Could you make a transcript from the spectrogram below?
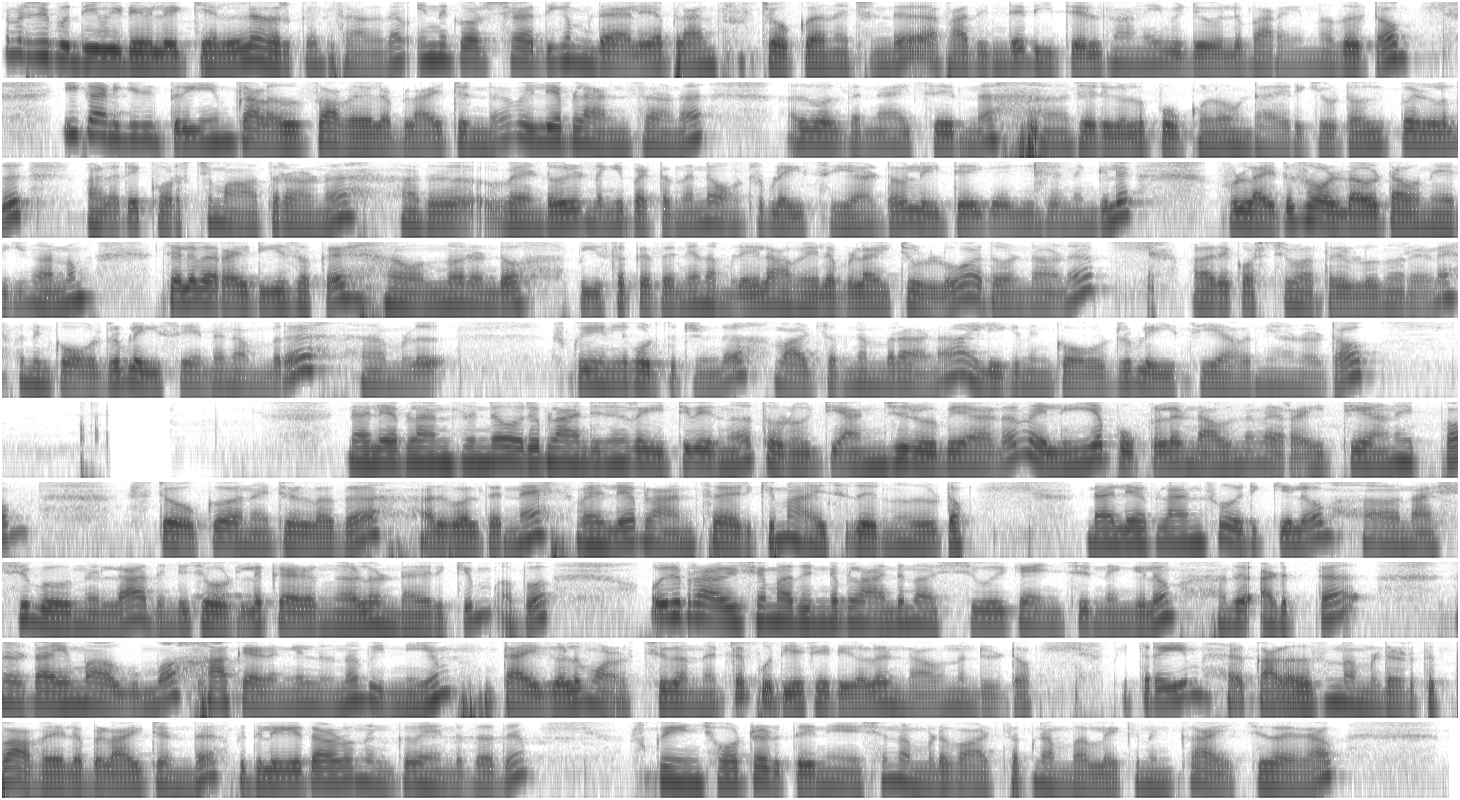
നമ്മുടെ ഒരു പുതിയ വീഡിയോയിലേക്ക് എല്ലാവർക്കും സ്വാഗതം. ഇന്ന് കുറച്ചധികം ഡാലിയ പ്ലാന്റ്സ് സ്റ്റോക്ക് വന്നിട്ടുണ്ട്. അപ്പോൾ അതിന്റെ ഡീറ്റെയിൽസ് ആണ് ഈ വീഡിയോയിൽ പറയുന്നത് കേട്ടോ. ഈ കാണിക്കുന്ന ഇത്രയും കളേഴ്സ് അവൈലബിൾ ആയിട്ടുണ്ട്. വലിയ പ്ലാന്റ്സ് ആണ്. അതുപോലെ തന്നെ അയച്ചു തരുന്ന ചെടികളിൽ പൂക്കളും ഉണ്ടായിരിക്കും കേട്ടോ. ഇപ്പോൾ ഉള്ളത് വളരെ കുറച്ച് മാത്രമാണ്. അത് വേണ്ടവരുണ്ടെങ്കിൽ പെട്ടെന്ന് തന്നെ ഓർഡർ പ്ലേസ് ചെയ്യുക കേട്ടോ. ലേറ്റ് ആയി കഴിഞ്ഞിട്ടുണ്ടെങ്കിൽ ഫുള്ളായിട്ട് സോൾഡ് ഔട്ട് ആവുന്നതായിരിക്കും. കാരണം ചില വെറൈറ്റീസൊക്കെ ഒന്നോ രണ്ടോ പീസൊക്കെ തന്നെ നമ്മുടെ കയ്യിൽ അവൈലബിൾ ആയിട്ടുള്ളൂ. അതുകൊണ്ടാണ് വളരെ കുറച്ച് മാത്രമേ ഉള്ളൂ എന്ന് പറയണേ അപ്പോൾ നിങ്ങൾക്ക് ഓർഡർ പ്ലേസ് ചെയ്യേണ്ട നമ്പർ നമ്മൾ സ്ക്രീനിൽ കൊടുത്തിട്ടുണ്ട്. വാട്സപ്പ് നമ്പറാണ് അതിലേക്ക് നിങ്ങൾക്ക് ഓർഡർ പ്ലേസ് ചെയ്യാവുന്നതാണ് കേട്ടോ ഡാലിയ പ്ലാന്റ്സിന്റെ ഒരു പ്ലാന്റിന് റേറ്റ് വരുന്നത് തൊണ്ണൂറ്റി അഞ്ച് രൂപയാണ്. വലിയ പൂക്കൾ ഉണ്ടാവുന്ന വെറൈറ്റിയാണ് ഇപ്പം സ്റ്റോക്ക് വന്നിട്ടുള്ളത്. അതുപോലെ തന്നെ വലിയ പ്ലാന്റ്സ് ആയിരിക്കും അയച്ചു തരുന്നത് കേട്ടോ ഡാലിയ പ്ലാന്റ്സ് ഒരിക്കലും നശിച്ചു പോകുന്നില്ല. അതിന്റെ ചുവട്ടിൽ കിഴങ്ങുകൾ ഉണ്ടായിരിക്കും. അപ്പോൾ ഒരു പ്രാവശ്യം അതിന്റെ പ്ലാന്റ് നശിച്ചു പോയി കഴിഞ്ഞിട്ടുണ്ടെങ്കിലും അത് അടുത്ത ടൈം ആകുമ്പോൾ ആ കിഴങ്ങിൽ നിന്ന് പിന്നെയും തൈകൾ മുളച്ച് വന്നിട്ട് പുതിയ ചെടികൾ ഉണ്ടാവുന്നുണ്ട് കേട്ടോ ഇത്രയും കളേഴ്സ് നമ്മുടെ അടുത്ത് ഇപ്പോൾ അവൈലബിൾ ആയിട്ടുണ്ട്. ഇതിലേതാണോ നിങ്ങൾക്ക് വേണ്ടത്? അത് സ്ക്രീൻഷോട്ട് എടുത്തതിന് ശേഷം നമ്മുടെ വാട്സപ്പ് നമ്പറിലേക്ക് നിങ്ങൾക്ക് അയച്ചു തരാം.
